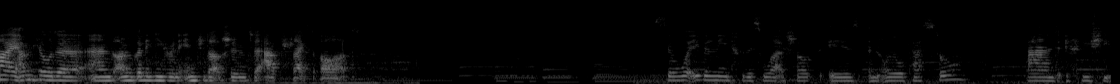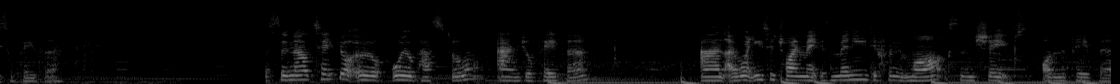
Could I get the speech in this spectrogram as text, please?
Hi, I'm Hilda and I'm going to give you an introduction to abstract art. So what you're going to need for this workshop is an oil pastel and a few sheets of paper. So now take your oil, pastel and your paper and I want you to try and make as many different marks and shapes on the paper.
